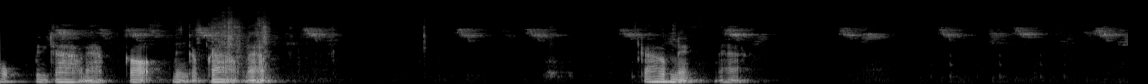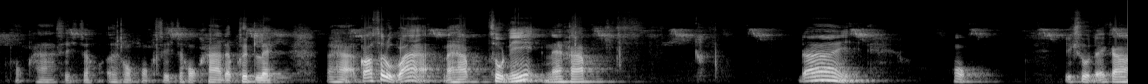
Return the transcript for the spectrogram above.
หกเป็นเก้านะครับ ก็หนึ่งกับเก้านะครับเก้ากับหนึ่งนะฮะหกห้าสิจะเออหกหกสิจะหกห้าเดี๋ยวพึ่เลยนะฮะก็สรุปว่านะครับ สูตรนี้นะครับ ได้หกอีกสูตรได้เก้า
